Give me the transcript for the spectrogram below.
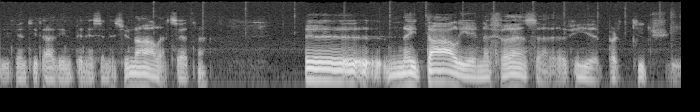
identidade e independência nacional, etc. Eh, na Itália e na França havia partidos, e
